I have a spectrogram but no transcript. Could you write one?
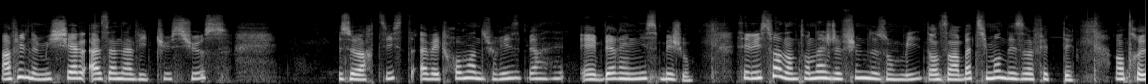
un film de Michel Hazanavicius, The Artist, avec Romain Duris et Bérénice Bejo. C'est l'histoire d'un tournage de film de zombies dans un bâtiment désaffecté. Entre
